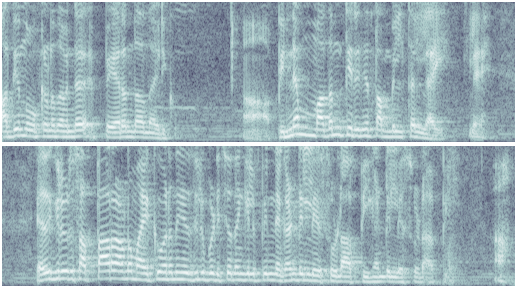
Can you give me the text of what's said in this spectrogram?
ആദ്യം നോക്കുന്നത് അവന്റെ പേരെന്താണെന്നായിരിക്കും ആ പിന്നെ മതം തിരിഞ്ഞ് തമ്മിൽ തല്ലായി അല്ലേ? ഏതെങ്കിലും ഒരു സത്താറാണ് മയക്കുമരുന്ന് കേസിൽ പിടിച്ചതെങ്കിൽ പിന്നെ കണ്ടില്ലേ സുഡാപ്പി കണ്ടില്ലേ സുഡാപ്പി? ആ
